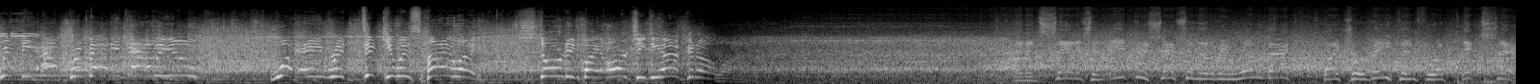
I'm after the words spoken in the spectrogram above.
with the acrobatic alley-oop. What a ridiculous highlight. Started by Archie Diacono. And instead, it's an interception that'll be run back by Trevathan for a pick six.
